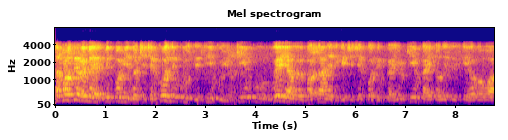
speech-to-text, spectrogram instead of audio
Запросили ми відповідно Чечеркозівку, Стесівку, Юрківку, виявили бажання тільки Чечеркозівка, Юрківка, і то не сільський голова,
